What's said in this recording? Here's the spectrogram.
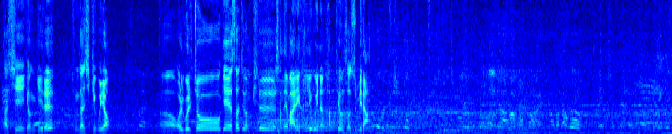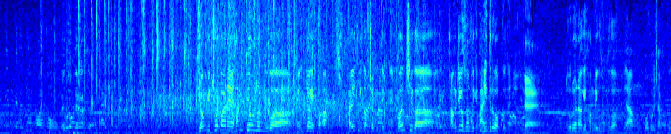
자, 다시 경기를 중단시키고요. 어, 얼굴 쪽에서 지금 피를 상당히 많이 흘리고 있는 함태훈 선수입니다. 경기 초반에 함태훈 선수가 굉장히 파, 파이팅이 넘쳤기 때문에 펀치가 강재구 선수에게 많이 들어갔거든요. 네. 노련하게 강재구 선수가 양 목을 잡고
